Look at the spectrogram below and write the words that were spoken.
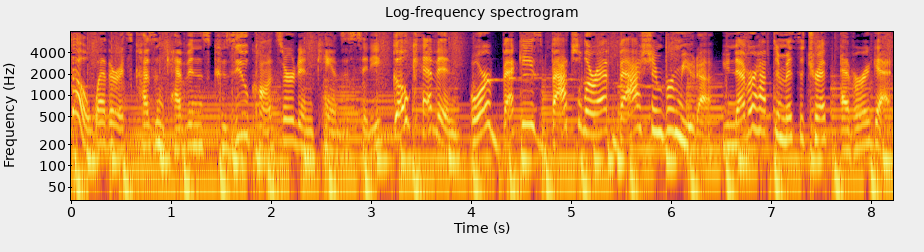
So, whether it's Cousin Kevin's Kazoo concert in Kansas City, go Kevin, or Becky's Bachelorette Bash in Bermuda, you never have to miss a trip ever again.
